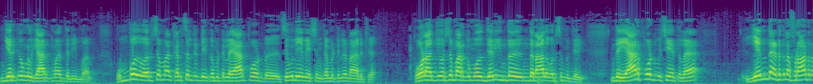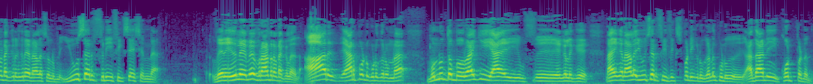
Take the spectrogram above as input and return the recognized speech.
இங்க இருக்கவங்களுக்கு யாருக்குமா தெரியுமான்னு? ஒன்பது வருஷமா கன்சல்டேட்டிவ் கமிட்டியில் ஏர்போர்ட் சிவில் ஏவியேஷன் கமிட்டில நான் இருக்கிறேன். போன அஞ்சு வருஷமா இருக்கும்போது சரி இந்த இந்த நாலு வருஷமும் சரி. இந்த ஏர்போர்ட் விஷயத்துல எந்த இடத்துல ஃப்ராட் நடக்குங்கிற என்னால சொல்ல முடியும். யூசர் ஃப்ரீ பிக்சேஷன் வேற எதுலயுமே ஃப்ராட் நடக்கல. ஆறு ஏர்போர்ட் கொடுக்கறோம்னா முன்னூத்தம்பது ரூபாய்க்கு எங்களுக்கு நான் எங்களால யூசர் ஃபீ ஃபிக்ஸ் பண்ணி கொடுக்கணும்னு கொடு அதானி கோட் பண்ணுது.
